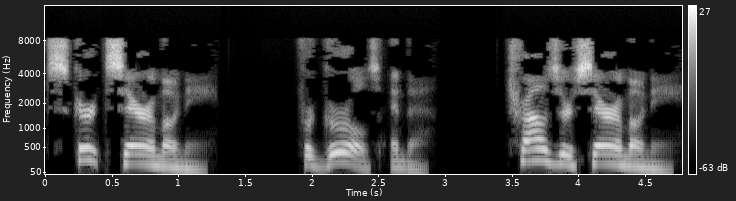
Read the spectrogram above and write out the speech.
skirt ceremony for girls, and the trouser ceremony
